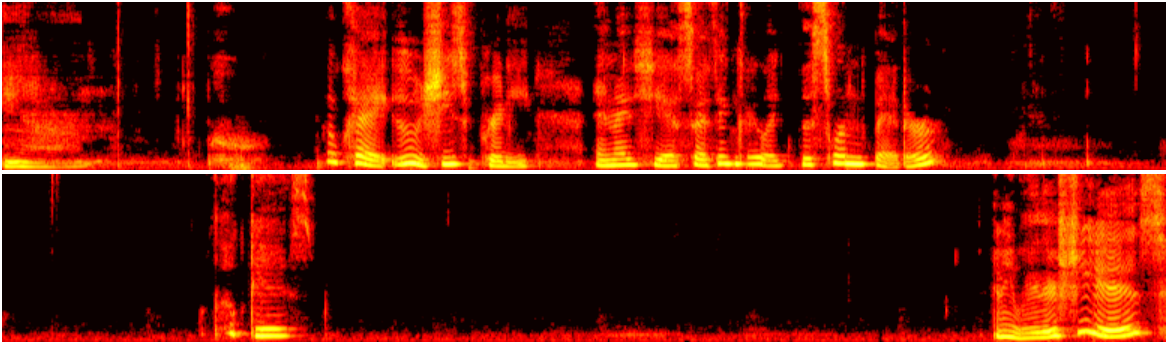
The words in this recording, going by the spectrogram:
And okay, ooh, she's pretty. And I, yes, I think I like this one better. Focus. Anyway, there she is.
